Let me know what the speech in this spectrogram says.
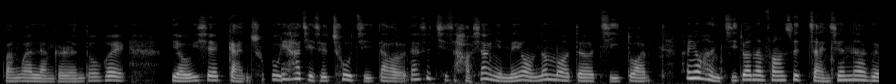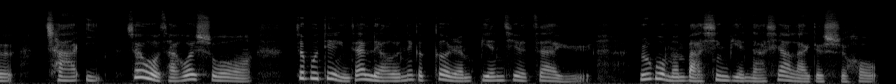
管管两个人都会有一些感触？因为他其实触及到了，但是其实好像也没有那么的极端。他用很极端的方式展现那个差异，所以我才会说，这部电影在聊的那个个人边界在于。如果我们把性别拿下来的时候，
